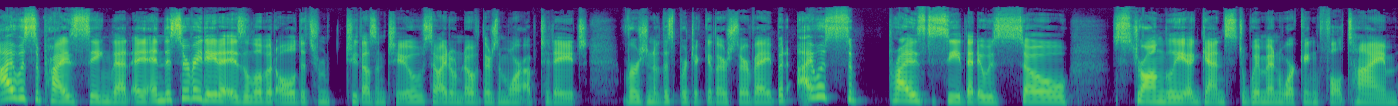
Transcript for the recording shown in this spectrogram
I was surprised seeing that and the survey data is a little bit old. It's from 2002 so i don't know if there's a more up to date version of this particular survey but i was surprised to see that it was so strongly against women working full time.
